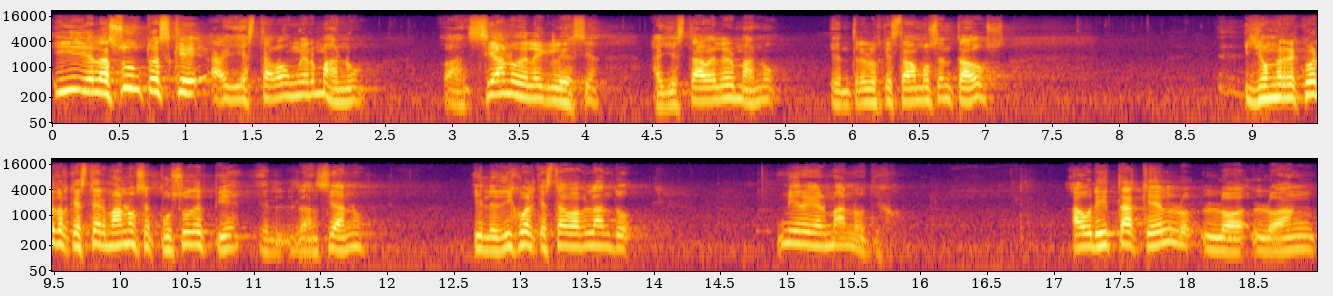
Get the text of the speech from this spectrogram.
Y el asunto es que ahí estaba un hermano, anciano de la iglesia, Allí estaba el hermano, entre los que estábamos sentados. Y yo me recuerdo que este hermano se puso de pie, el anciano, y le dijo al que estaba hablando, miren hermanos, dijo, ahorita que él lo, han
